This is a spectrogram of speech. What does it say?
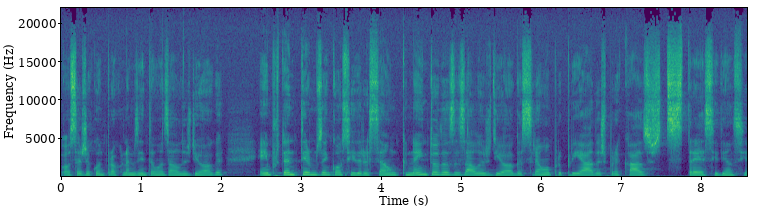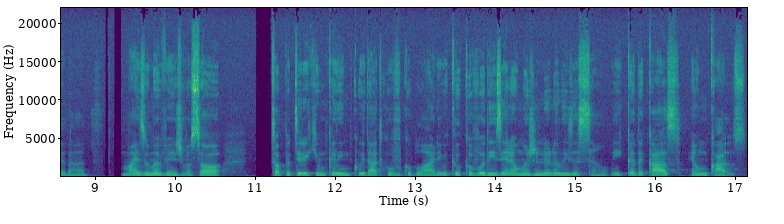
ou seja, quando procuramos então as aulas de yoga, é importante termos em consideração que nem todas as aulas de yoga serão apropriadas para casos de stress e de ansiedade. Mais uma vez, vou só só para ter aqui um bocadinho de cuidado com o vocabulário, aquilo que eu vou dizer é uma generalização e cada caso é um caso.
